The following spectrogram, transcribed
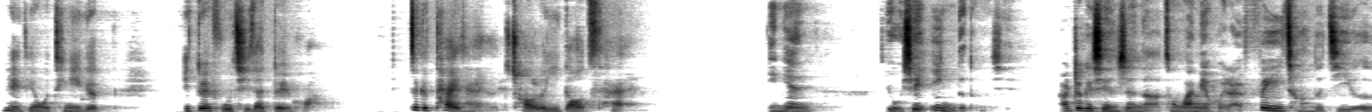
那天我听一个。一对夫妻在对话，这个太太炒了一道菜，里面有些硬的东西，而这个先生呢，从外面回来非常的饥饿，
